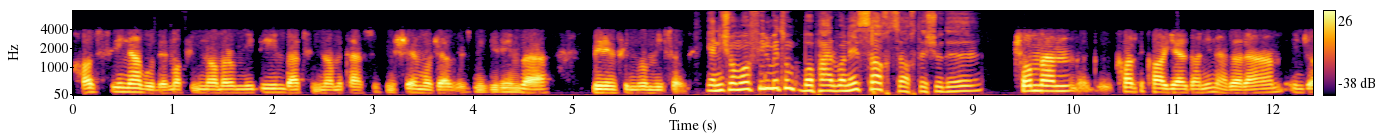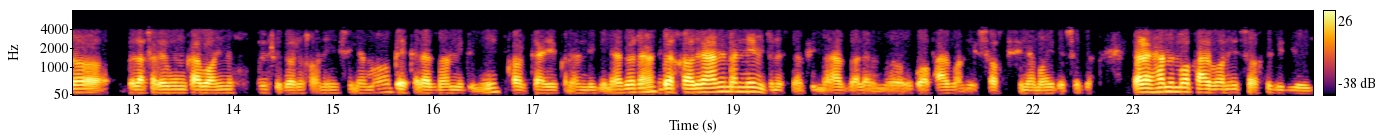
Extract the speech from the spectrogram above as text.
خاصی نبوده. ما فیلم نامه رو میدیم بعد فیلم نامه تصویب میشه مجوز می‌گیریم و میریم فیلم رو می‌سازیم. یعنی شما فیلمتون با پروانه ساخت ساخته شده؟ چون من کارت کارگردانی ندارم اینجا بالاخره اون قوانین خودش رو داره خانه سینما بهتر از من می‌دونی. کار تهیه کنندگی ندارم به خاطر همین من نمی‌تونستم فیلم اولم رو با پروانه ساخت سینمایی بسازم. برای همه ما پروانه ساخت ویدیویی.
